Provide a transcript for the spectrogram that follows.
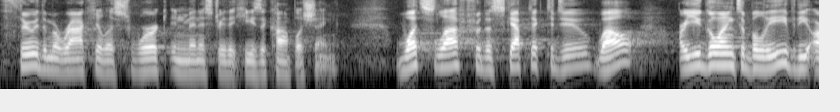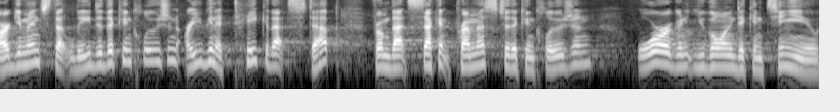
through the miraculous work in ministry that he's accomplishing. What's left for the skeptic to do? Well, are you going to believe the arguments that lead to the conclusion? Are you going to take that step from that second premise to the conclusion? Or are you going to continue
